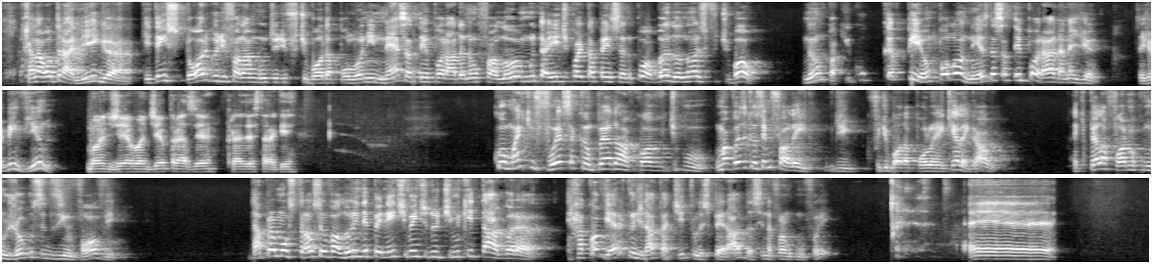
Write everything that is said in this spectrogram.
Ficar na outra liga, que tem histórico de falar muito de futebol da Polônia e nessa temporada não falou, muita gente pode estar tá pensando, pô, abandonou esse futebol? Não, tô aqui com o campeão polonês dessa temporada, né, Jean? Seja bem-vindo. Bom dia, bom dia, prazer, prazer estar aqui. Como é que foi essa campanha do Rakov? Tipo, uma coisa que eu sempre falei de futebol da Polônia que é legal, é que pela forma como o jogo se desenvolve, dá para mostrar o seu valor independentemente do time que tá. Agora, Rakov era candidato a título esperado, assim, da forma como foi? É...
